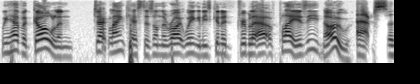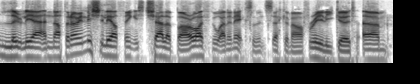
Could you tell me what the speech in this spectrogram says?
we have a goal and Jack Lancaster's on the right wing and he's going to dribble it out of play, is he? No. Absolutely out of nothing. I mean, initially, I think it's Chalobah. I thought had an excellent second half, really good. Um,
